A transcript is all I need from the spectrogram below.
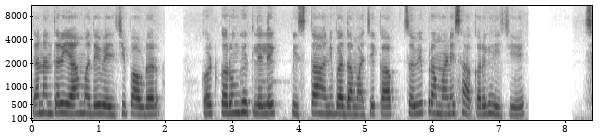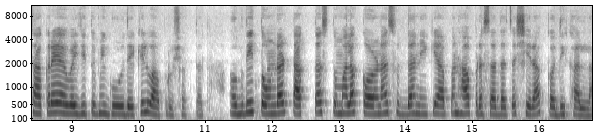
त्यानंतर यामध्ये वेलची पावडर कट करून घेतलेले पिस्ता आणि बदामाचे काप चवीप्रमाणे साखर घ्यायची आहे. साखरेऐवजी तुम्ही गूळ देखील वापरू शकतात. अगदी तोंडात टाकताच तुम्हाला कळणारसुद्धा नाही की आपण हा प्रसादाचा शिरा कधी खाल्ला.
